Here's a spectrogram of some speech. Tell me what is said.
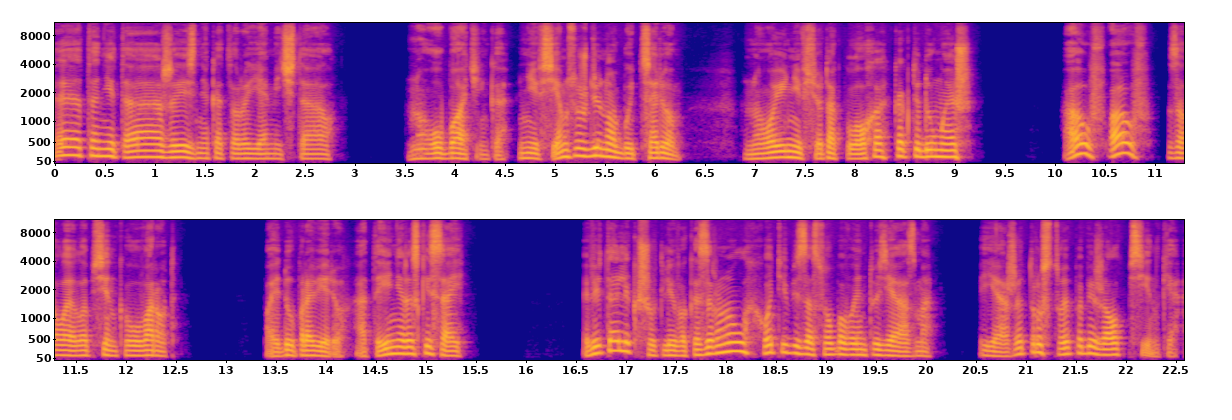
Это не та жизнь, о которой я мечтал. Ну, батенька, не всем суждено быть царем. Но и не все так плохо, как ты думаешь. Ауф, ауф, залаяла псинка у ворот. Пойду проверю, а ты не раскисай. Виталик шутливо козырнул, хоть и без особого энтузиазма. Я же трустой побежал к псинке.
